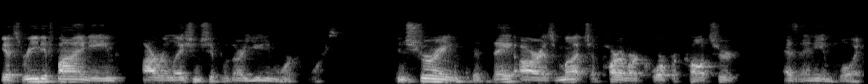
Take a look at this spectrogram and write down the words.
It's redefining our relationship with our union workforce, ensuring that they are as much a part of our corporate culture as any employee.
